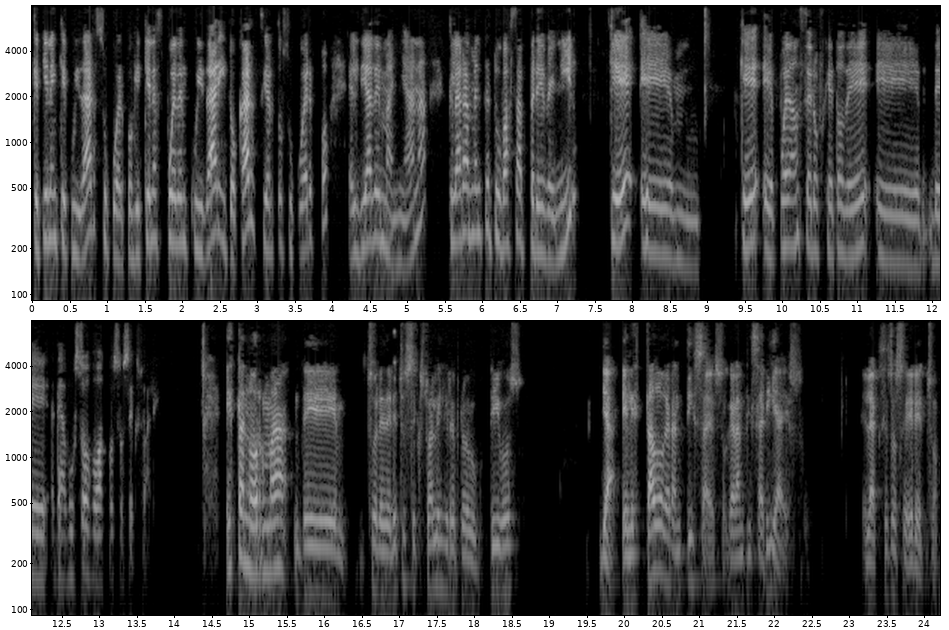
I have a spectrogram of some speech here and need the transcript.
que tienen que cuidar su cuerpo, que quienes pueden cuidar y tocar, ¿cierto?, su cuerpo, el día de mañana, claramente tú vas a prevenir que... Em, eh, puedan ser objeto de, eh, de abusos o acosos sexuales. Esta norma de, sobre derechos sexuales y reproductivos ya, el Estado garantiza eso, garantizaría eso, el acceso a ese derecho.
